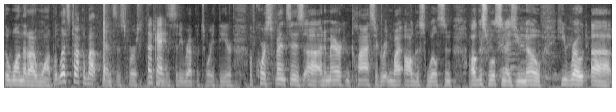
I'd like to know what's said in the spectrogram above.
the one that I want. But let's talk about Fences first. The Okay. Kansas City Repertory Theater. Of course, Fences, uh, an American classic written by August Wilson. August Wilson, as you know, he wrote uh,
